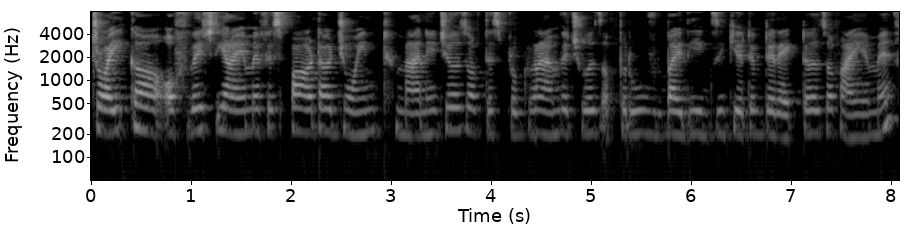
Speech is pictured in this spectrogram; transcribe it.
troika of which the imf is part are joint managers of this program which was approved by the executive directors of imf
